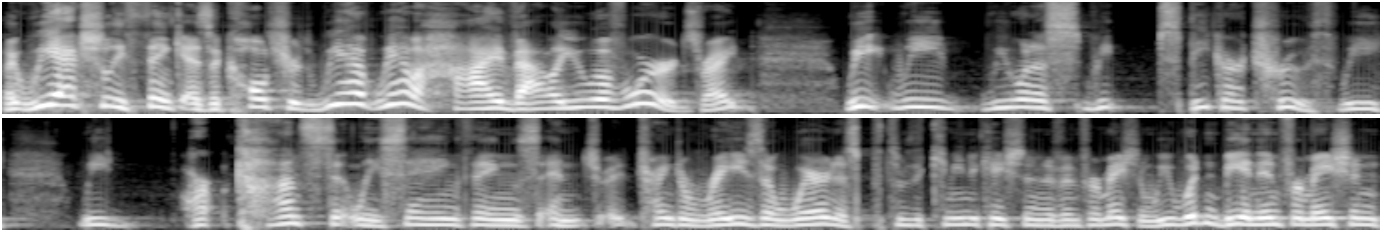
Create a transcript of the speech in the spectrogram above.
Like we actually think as a culture, we have, we have a high value of words, right? We, we, we want to we speak our truth. We, we are constantly saying things and trying to raise awareness through the communication of information. We wouldn't be an information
